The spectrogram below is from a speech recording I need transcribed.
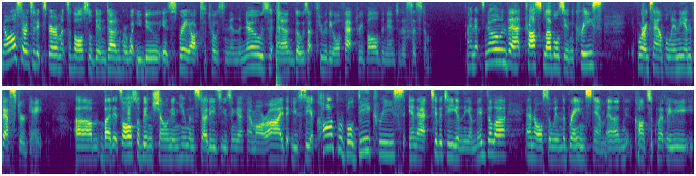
Now, all sorts of experiments have also been done where what you do is spray oxytocin in the nose and goes up through the olfactory bulb and into the system. And it's known that trust levels increase for example, in the investor game. Um, but it's also been shown in human studies using fMRI that you see a comparable decrease in activity in the amygdala and also in the brainstem. And consequently,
